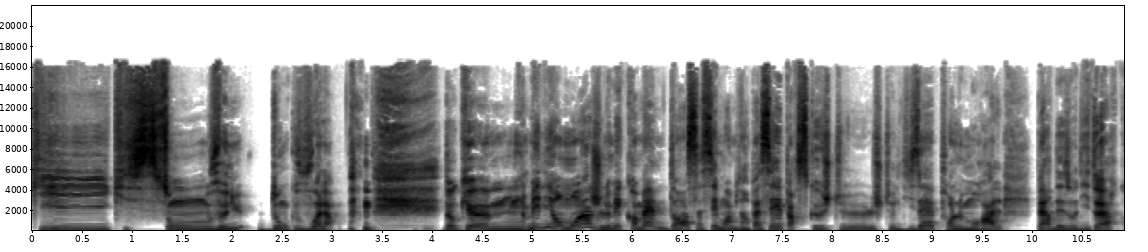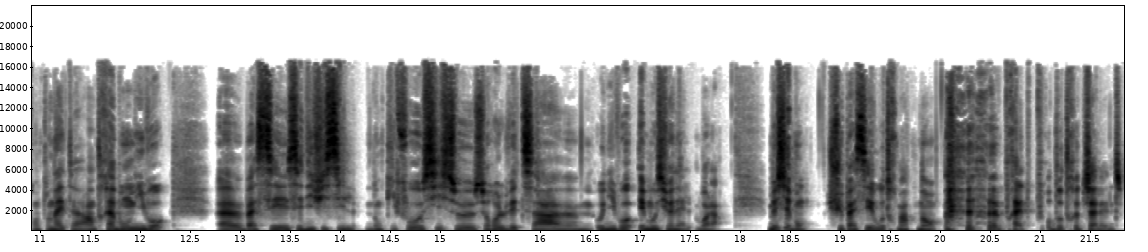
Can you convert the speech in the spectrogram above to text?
qui, qui sont venus. Donc voilà. Donc, euh, mais néanmoins, je le mets quand même dans ça s'est moins bien passé parce que je te, je te le disais, pour le moral, perdre des auditeurs quand on a été à un très bon niveau, euh, bah c'est difficile. Donc il faut aussi se, relever de ça euh, au niveau émotionnel. Voilà. Mais c'est bon, je suis passée outre maintenant, prête pour d'autres challenges.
